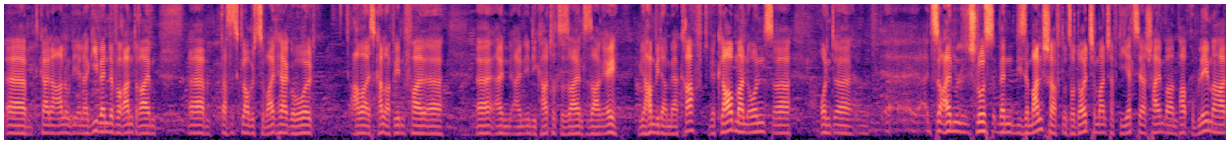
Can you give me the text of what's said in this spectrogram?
keine Ahnung, die Energiewende vorantreiben. das ist, glaube ich, zu weit hergeholt. Aber es kann auf jeden Fall ein, ein Indikator zu sein, zu sagen, ey, wir haben wieder mehr Kraft, wir glauben an uns und äh, zu allem Schluss, wenn diese Mannschaft, unsere deutsche Mannschaft, die jetzt ja scheinbar ein paar Probleme hat,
